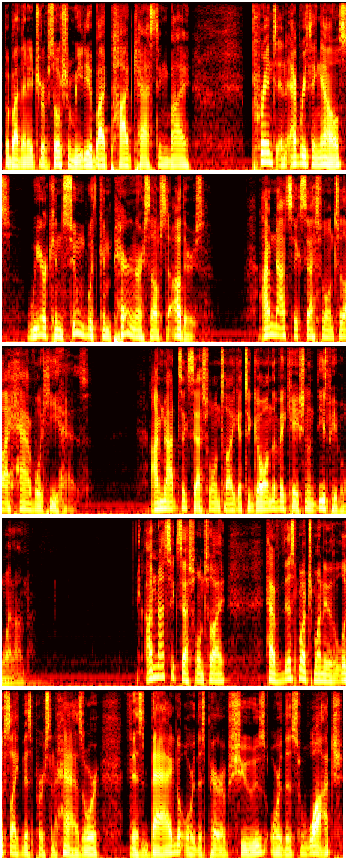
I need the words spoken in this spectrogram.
But by the nature of social media, by podcasting, by print, and everything else, we are consumed with comparing ourselves to others. I'm not successful until I have what he has. I'm not successful until I get to go on the vacation that these people went on. I'm not successful until I have this much money that looks like this person has, or this bag, or this pair of shoes, or this watch,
